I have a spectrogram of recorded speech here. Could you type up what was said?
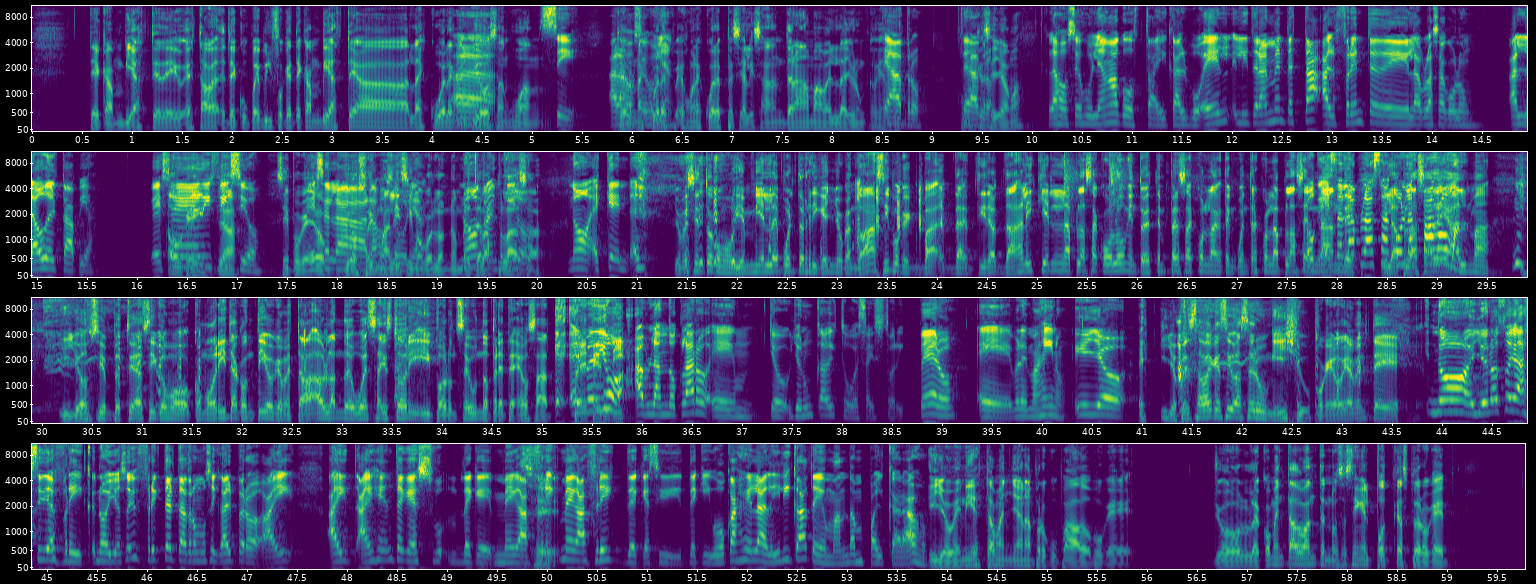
te cambiaste de... Estaba, de Coupéville fue que te cambiaste a la escuela en el Pío de San Juan. Sí, a que la es una, escuela, es una escuela especializada en drama, ¿verdad? Yo nunca había... Teatro. ¿Cómo teatro. es que se llama? La José Julián Acosta y Calvo. Él literalmente está al frente de la Plaza Colón, al lado del Tapia. Ese Ok, ya. edificio. Sí, porque yo- es la- yo soy malísimo con los nombres No, de las plazas. No, es que Yo me siento como bien mierda de puertorriqueño cuando, ah, sí, porque va- da- tira- das a la izquierda en la Plaza Colón y entonces te, empiezas con la, te encuentras con la Plaza Ok, esa es Hernández la plaza y la con Plaza de. Alma. Y yo siempre estoy así como, como ahorita contigo que me estabas hablando de West Side Story y por un segundo, prete- o sea, él me dijo, hablando claro, eh, yo, yo nunca he visto West Side Story, pero eh, me lo imagino. Y yo, y yo pensaba que eso iba a ser un issue, porque obviamente... No, yo no soy así de freak. No, yo soy freak del teatro musical, pero hay, hay, hay gente que es de que mega Sí. freak, mega freak, de que si te equivocas en la lírica te mandan para el carajo. Y yo venía esta mañana preocupado porque yo lo he comentado antes, no sé si en el podcast, pero que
